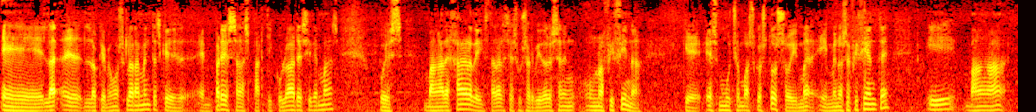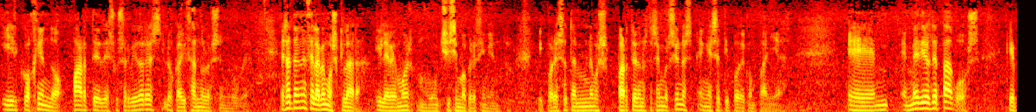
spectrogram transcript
eh, la- eh, lo que vemos claramente es que empresas particulares y demás pues van a dejar de instalarse sus servidores en una oficina que es mucho más costoso y, ma- y menos eficiente y van a ir cogiendo parte de sus servidores localizándolos en nube. Esa tendencia la vemos clara y le vemos muchísimo crecimiento y por eso tenemos parte de nuestras inversiones en ese tipo de compañías. Eh, en medios de pagos, que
